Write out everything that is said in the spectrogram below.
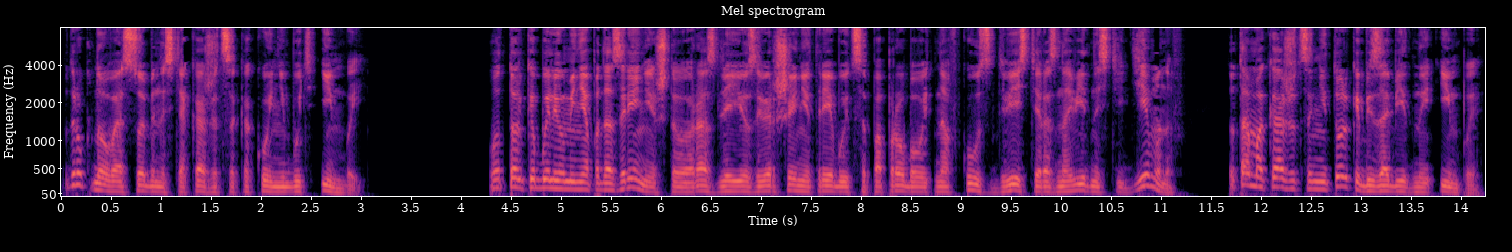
Вдруг новая особенность окажется какой-нибудь имбой. Вот только были у меня подозрения, что раз для ее завершения требуется попробовать на вкус 200 разновидностей демонов, то там окажутся не только безобидные импы,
